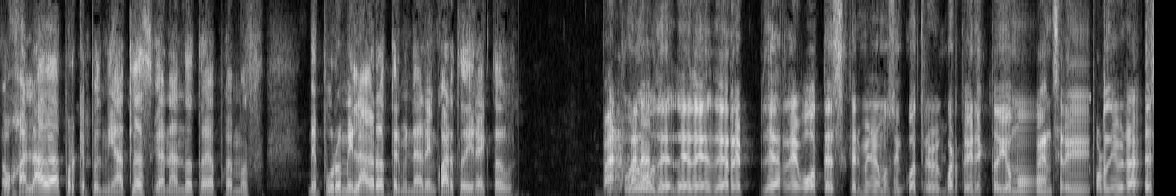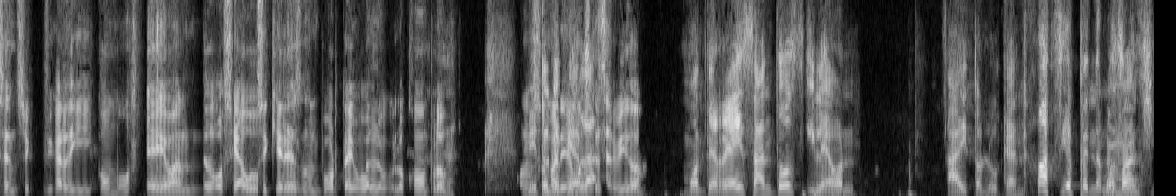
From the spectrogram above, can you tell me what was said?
Ojalá, ¿verdad? Porque pues mi Atlas ganando todavía podemos de puro milagro terminar en cuarto directo. de, rebotes terminamos en cuatro, cuarto directo. Yo me voy a servir por librar el descenso y como se llevan de doceavo si quieres, no importa, igual lo, compro. Con eso me que servido. Monterrey, Santos y León. Ay, Toluca, no, siempre no más.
